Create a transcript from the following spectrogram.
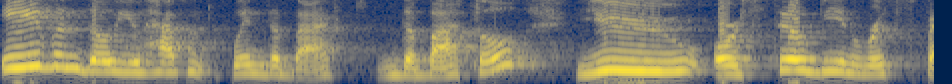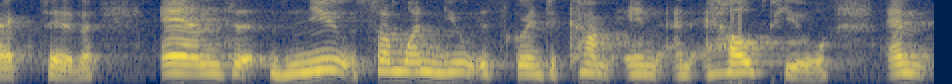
even though you haven't won the, back, the battle, you are still being respected. And new someone new is going to come in and help you and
